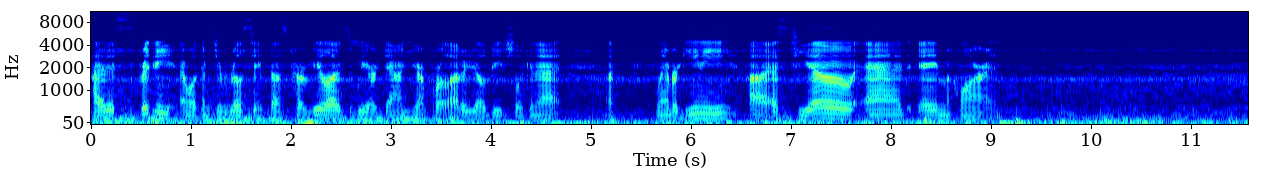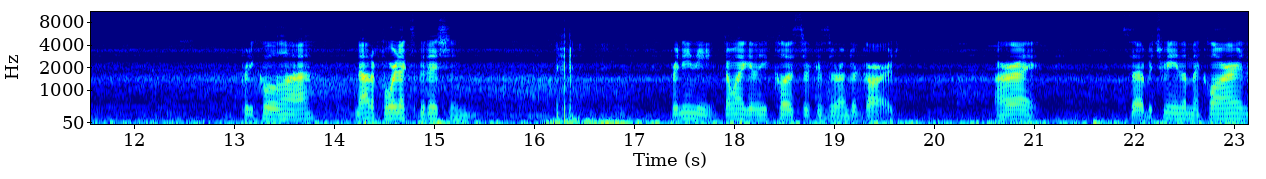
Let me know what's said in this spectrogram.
Hi, this is Brittany, and welcome to Real Estate Fast Car Vlogs. We are down here at Fort Lauderdale Beach looking at a Lamborghini uh, STO and a McLaren. Pretty cool, huh? Not a Ford Expedition. Pretty neat. Don't want to get any closer because they're under guard. Alright. So between the McLaren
